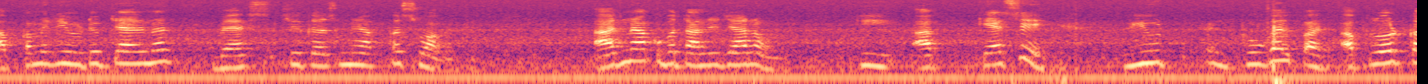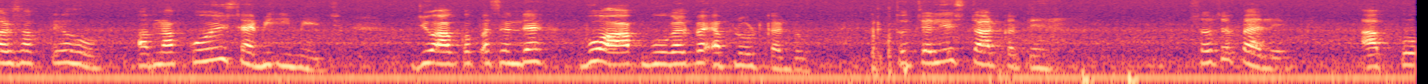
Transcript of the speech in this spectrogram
आपका मेरे यूट्यूब चैनल में स्टिकर्स में आपका स्वागत है। आज मैं आपको बताने जा रहा हूँ कि आप कैसे व्यू गूगल पर अपलोड कर सकते हो अपना कोई सा भी इमेज जो आपको पसंद है, वो आप गूगल पर अपलोड कर दो। तो चलिए स्टार्ट करते हैं। सबसे पहले आपको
